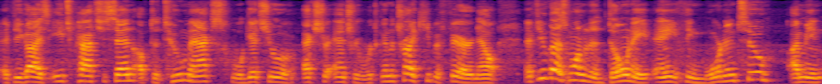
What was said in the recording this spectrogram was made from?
if you guys each patch you send up to two max, we'll get you an extra entry. We're going to try to keep it fair. Now, if you guys wanted to donate anything more than two, I mean,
